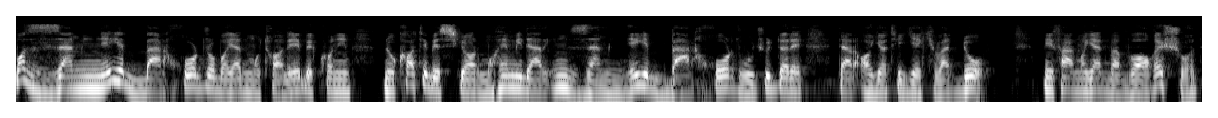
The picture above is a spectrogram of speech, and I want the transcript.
ما زمینه برخورد رو باید مطالعه بکنیم. نکات بسیار مهمی در این زمینه برخورد وجود داره در آیات یک و دو. میفرماید و واقع شد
